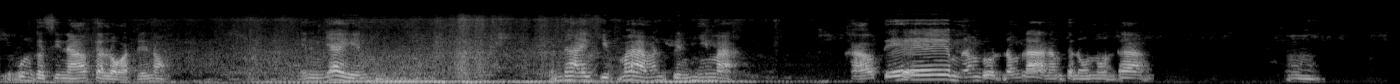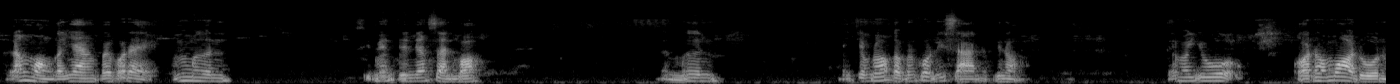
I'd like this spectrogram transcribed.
อยู่พุ่นก็สิหนาวตลอดเลยเนาะ เห็นย่าเห็น คนไทยคลิปมามันเป็นหิมะ ขาวเต็มน้ำรดน้ำล่าน้ำถนนหนทาง อืมลังหมองกับยางไปบ่ได้มันมืนซีเมนต์เป็นยังสั่นบ่นั่นมืนนี่จำลองกับเป็นคนอีสานพี่น้อง แต่มาอยู่กอทมอโดน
